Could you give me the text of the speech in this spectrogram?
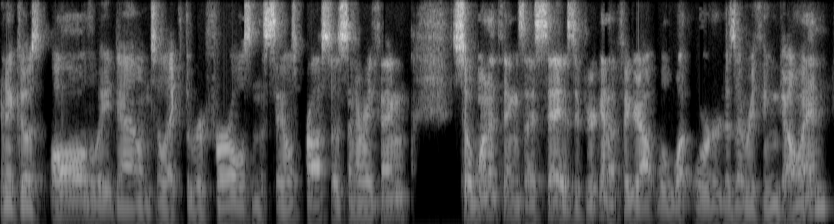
and it goes all the way down to like the referrals and the sales process and everything. So one of the things I say is if you're going to figure out well what order does everything go in,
